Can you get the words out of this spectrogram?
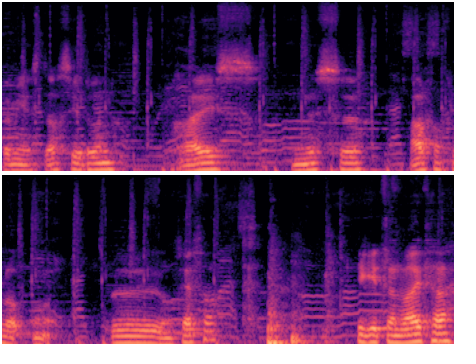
Bei mir ist das hier drin. Reis, Nüsse, Haferflocken, Öl und Pfeffer. Hier geht es dann weiter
